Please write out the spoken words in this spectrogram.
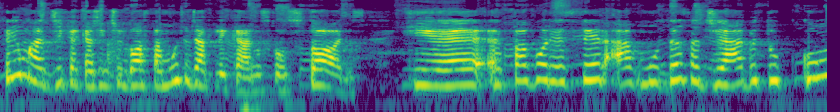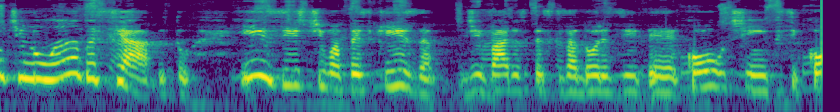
tem uma dica que a gente gosta muito de aplicar nos consultórios, que é, é favorecer a mudança de hábito continuando esse hábito. E existe uma pesquisa de vários pesquisadores de é, coaching, psicólogos,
